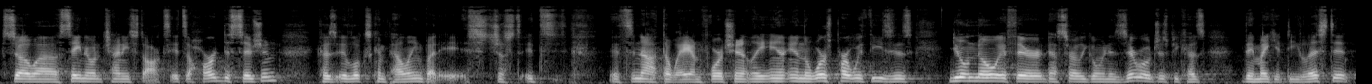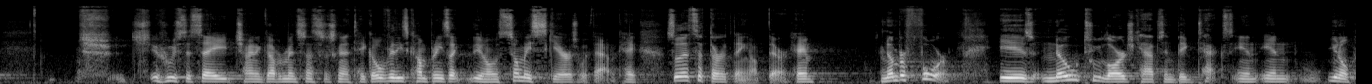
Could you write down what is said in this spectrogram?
So uh, say no to Chinese stocks. It's a hard decision because it looks compelling, but it's just it's it's not the way, unfortunately. And, and, the worst part with these is you don't know if they're necessarily going to zero just because they might get delisted. Who's to say China government's not just going to take over these companies? Like, you know, so many scares with that, okay? So that's the third thing up there, okay? Number four is no to large caps and big techs. And, and you know,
